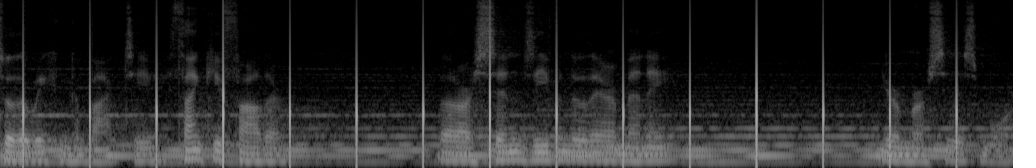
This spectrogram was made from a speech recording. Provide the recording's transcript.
so that we can come back to you. Thank you, Father, that our sins, even though they are many, your mercy is more.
